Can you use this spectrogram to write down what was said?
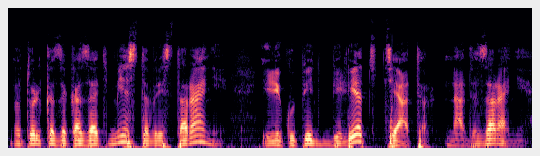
Но только заказать место в ресторане или купить билет в театр надо заранее.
